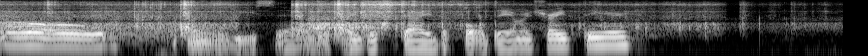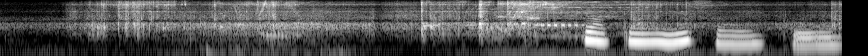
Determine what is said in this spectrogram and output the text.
Oh, that would be sad if Just full damage right there. Shotgun recycle.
